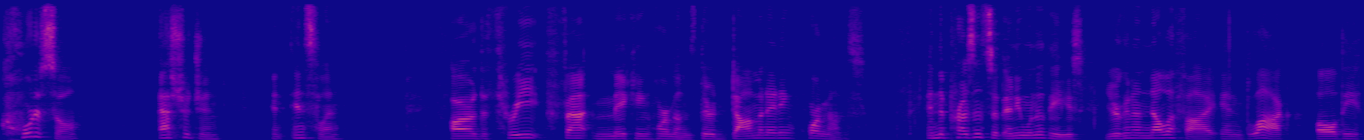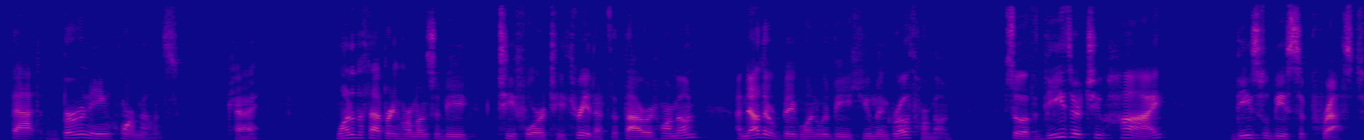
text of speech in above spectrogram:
cortisol, estrogen, and insulin are the three fat making hormones. They're dominating hormones. In the presence of any one of these, you're going to nullify and block all the fat burning hormones. Okay? One of the fat burning hormones would be T4 or T3, that's the thyroid hormone. Another big one would be human growth hormone. So if these are too high, these will be suppressed.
